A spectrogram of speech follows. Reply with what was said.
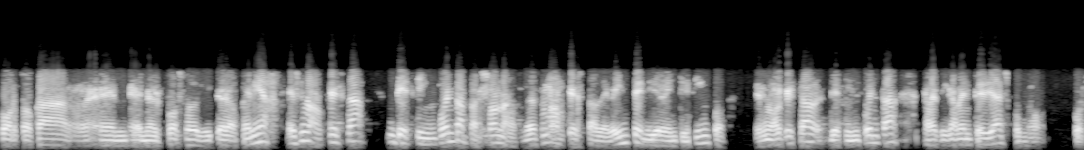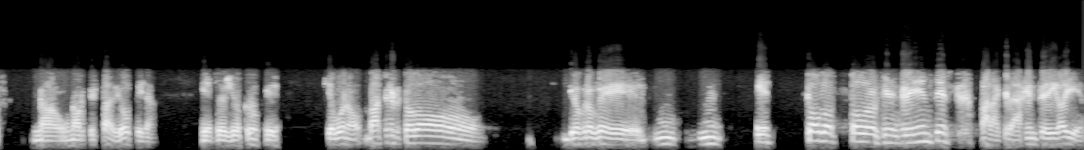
por tocar en, en el foso de Victoria Eugenia. Es una orquesta de 50 personas, no es una orquesta de 20 ni de 25, es una orquesta de 50, prácticamente ya es como una, una orquesta de ópera. Y entonces yo creo que, que, bueno, va a ser todo, yo creo que es todo, todos los ingredientes para que la gente diga, oye,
